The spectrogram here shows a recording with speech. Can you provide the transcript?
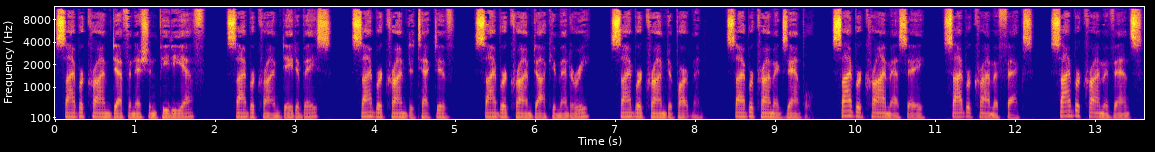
Cybercrime Definition PDF, Cybercrime Database, Cybercrime Detective, Cybercrime Documentary, Cybercrime Department, Cybercrime Example, Cybercrime Essay, Cybercrime Effects, Cybercrime Events,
